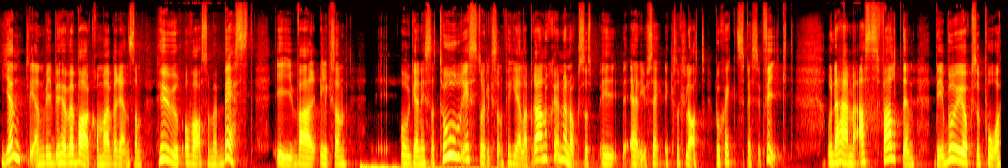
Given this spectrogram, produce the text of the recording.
egentligen. Vi behöver bara komma överens om hur och vad som är bäst i var, liksom, organisatoriskt och liksom för hela branschen men också i, är det ju såklart projektspecifikt. Och det här med asfalten, det beror ju också på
